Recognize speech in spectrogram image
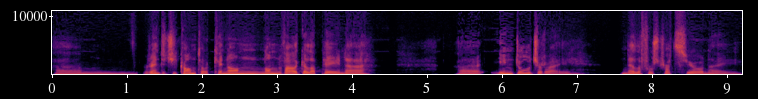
um, renderci conto che non, non valga la pena uh, indulgere nella frustrazione,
